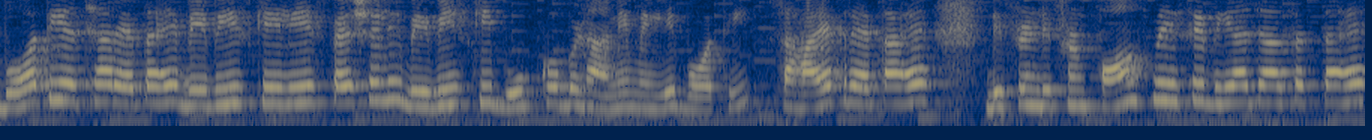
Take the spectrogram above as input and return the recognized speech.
बहुत ही अच्छा रहता है बेबीज़ के लिए, स्पेशली बेबीज़ की भूख को बढ़ाने में ये बहुत ही सहायक रहता है। डिफरेंट डिफरेंट फॉर्म्स में इसे दिया जा सकता है।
